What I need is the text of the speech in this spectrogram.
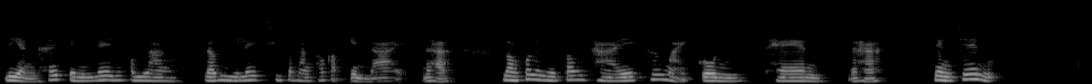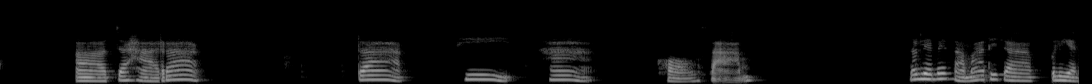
เปลี่ยนให้เป็นเลขยกกำลัง แล้วมีเลขชี้กำลังเท่ากับ n ได้นะคะ เราก็เลยจะต้องใช้เครื่องหมายกลนแทนนะคะ อย่างเช่น จะหาราก รากที่ 5 ของ 3 นักเรียนไม่สามารถที่จะเปลี่ยน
